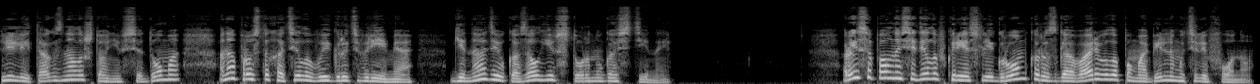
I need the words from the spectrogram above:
Лили так знала, что они все дома, она просто хотела выиграть время. Геннадий указал ей в сторону гостиной. Раиса Павловна сидела в кресле и громко разговаривала по мобильному телефону.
